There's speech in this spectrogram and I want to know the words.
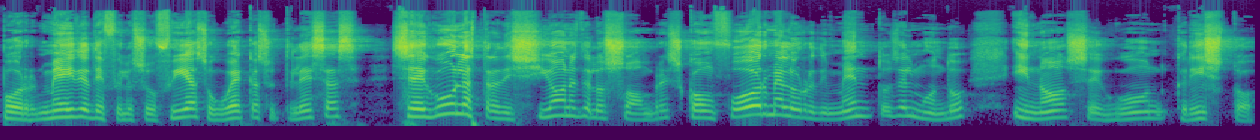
por medio de filosofías o huecas sutilezas, según las tradiciones de los hombres, conforme a los rudimentos del mundo y no según Cristo.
